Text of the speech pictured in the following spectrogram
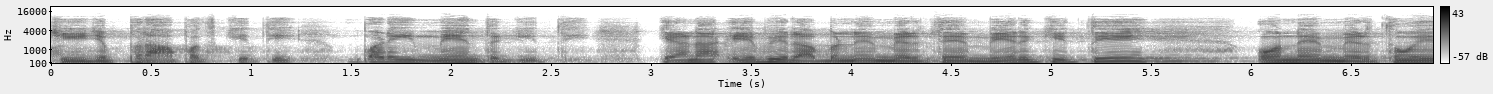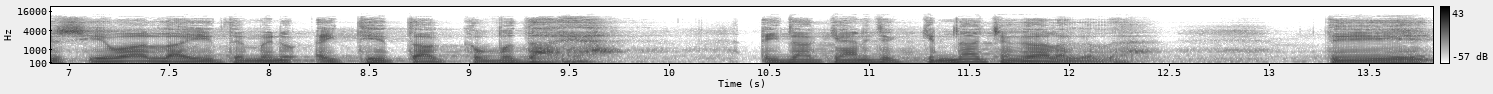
ਚੀਜ਼ ਪ੍ਰਾਪਤ ਕੀਤੀ, ਬੜੀ ਮਿਹਨਤ ਕੀਤੀ। ਕਹਿਣਾ ਇਹ ਵੀ ਰੱਬ ਨੇ ਮੇਰੇ ਤੇ ਮਿਹਰ ਕੀਤੀ, ਉਹਨੇ ਮੇਰੇ ਤੋਂ ਇਹ ਸੇਵਾ ਲਾਈ ਤੇ ਮੈਨੂੰ ਇੱਥੇ ਤੱਕ ਵਧਾਇਆ। ਇਦਾਂ ਕਹਿਣ 'ਚ ਕਿੰਨਾ ਚੰਗਾ ਲੱਗਦਾ ਤੇ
